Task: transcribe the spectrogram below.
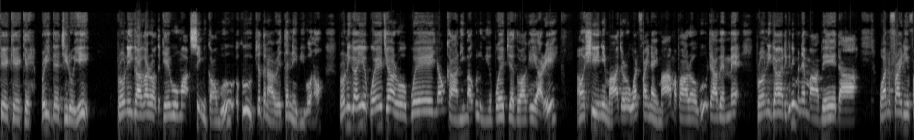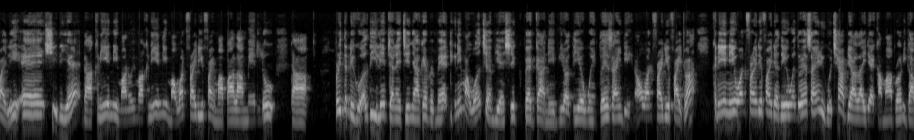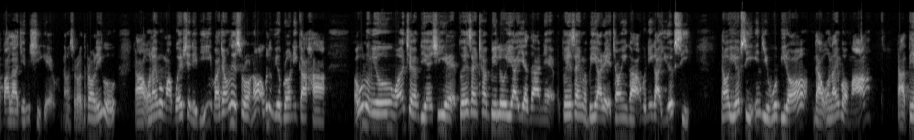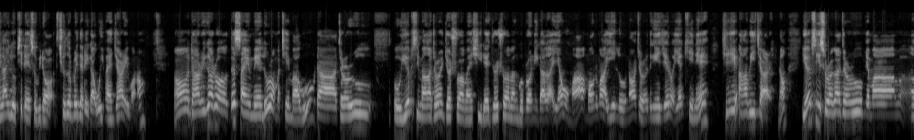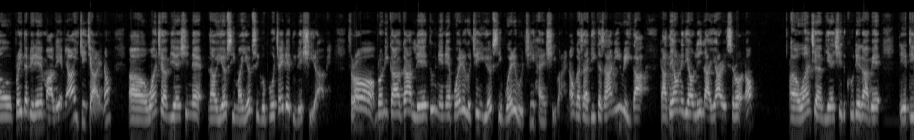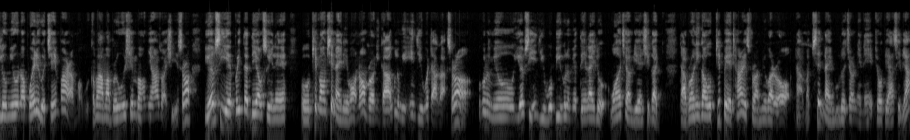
ကဲကဲကဲပရိသတ်ကြီးတို့ရေဘရိုနီကာကတော့တကယ်ကိုမှစိတ်မကောင်းဘူးအခုပြဿနာတွေတက်နေပြီပေါ့နော်ဘရိုနီကာရဲ့ပွဲကြတော့ပွဲရောက်ခါနီးမှအခုလိုမျိုးပွဲပြတ်သွားခဲ့ရတယ်အောင်ရှေ့နေ့မှာကျွန်တော်159မှာမပါတော့ဘူးဒါပေမဲ့ဘရိုနီကာဒီကနေ့မနေ့မှာပဲဒါ1 Friday fight လေးအဲရှိသေးရဲ့ဒါခဏီးနေ့မှာနိုဝင်ဘာခဏီးနေ့မှာ1 Friday fight မှာပါလာမယ်လို့ဒါ ပရိသတ်တွေကိုအတိအလင်းပြန်လည်ကြေညာခဲ့ပေမဲ့ဒီကနေ့မှာ World Championship ဘက်ကနေပြီးတော့တရားဝင်သွဲဆိုင်တွေနော် One Friday Fight တော့ခနေ့နေ့ One Friday Fight တဲ့တရားဝင်သွဲဆိုင်တွေကိုချပြလိုက်တဲ့အခါမှာ Bronica ပါလာခြင်းမရှိခဲ့ဘူးနော်ဆိုတော့တော်တော်လေးကိုဒါ online ပေါ်မှာပွဲဖြစ်နေပြီ။ဘာကြောင့်လဲဆိုတော့နော်အခုလိုမျိုး Bronica ဟာအခုလိုမျိုး One Championship ရဲ့သွဲဆိုင်ထပ်ပေးလို့ရရသားနဲ့သွဲဆိုင်မပေးရတဲ့အကြောင်းရင်းကဟိုနေ့က UFC နော် UFC အင်ဂျီဝုတ်ပြီးတော့ဒါ online ပေါ်မှာ ဒါတင်လိုက်လို့ဖြစ်တယ်ဆိုပြီးတော့တချို့သောပြည်သက်တွေကဝေဖန်ကြတယ်ပေါ့နော်။ နော်ဒါတွေကတော့သက်ဆိုင်မယ်လို့တော့မထင်ပါဘူး။ဒါကျွန်တော်တို့ဟို UFC မှာကကျွန်တော်တို့ Joshua ဘန်ရှိတယ် Joshua ဘန်ကို Bronica ကအရင်ဟိုမှာမောင်နှမအရင်လို့เนาะကျွန်တော်တို့တကယ်ကျဲတော့ရန်ခင်နေချင်းချင်းအားပေးကြတယ်เนาะ UFC ဆိုတာကကျွန်တော်တို့မြန်မာဟိုပြည်သက်တွေထဲမှာလေအများကြီးကြည့်ကြတယ်เนาะအာ One Championship နဲ့နောက် UFC မှာ UFC ကိုပိုကြိုက်တဲ့သူတွေရှိတာပဲဆိုတော့ Bronica ကလည်းသူ့အနေနဲ့ပွဲတွေကိုကြည့် UFC ပွဲတွေကိုကြည့်ဟန်ရှိပါတယ်เนาะကစားဒီကစားနည်းတွေကဒါတယောက်နဲ့တယောက်လေးလာရတယ်ဆိုတော့เนาะ 1 championship တစ်ခုတည်းကပဲဒီဒီလိုမျိုးတော့ပွဲတွေကိုကျင်းပတာမဟုတ်ဘူးကမ္ဘာမှာ promotion ပေါင်းများစွာရှိတယ်ဆိုတော့ UFC ရဲ့ပြည်သက်တယောက်ဆိုရင်လည်းဟိုဖြစ်ကောင်းဖြစ်နိုင်တယ်ပေါ့နော် Veronica အခုလိုမျိုး injury ဝတ်တာကဆိုတော့အခုလိုမျိုး UFC injury ဝတ်ပြီးအခုလိုမျိုးတင်လိုက်လို့ World Championship ကဒါ Veronica ကိုပြစ်ပယ်ထားတယ်ဆိုတာမျိုးကတော့ဒါမဖြစ်နိုင်ဘူးလို့ကျွန်တော်အနေနဲ့ပြောပြစီဗျာ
